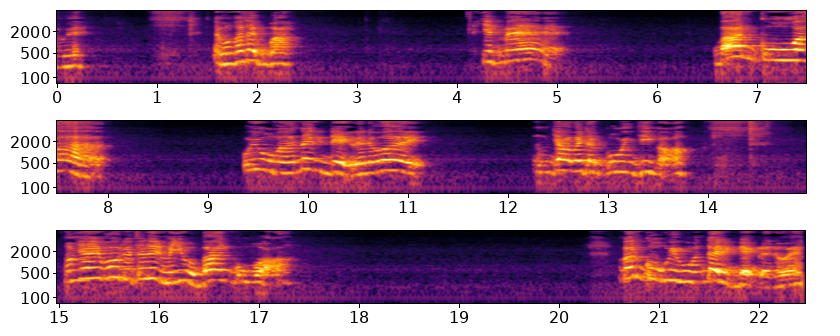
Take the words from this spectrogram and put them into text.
นะเว้ย แต่มึงเข้าใจกูปะเห็นแม่ บ้านกูอะกูอยู่มาตั้งแต่เด็กเลยนะเว้ยมึงจะเอาไปจากกูจริงๆเหรอมึงจะให้พวกเดจริตมาอยู่บ้านกูเหรอบ้านกูอยู่ตั้งแต่เด็กๆเลยนะเว้ย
